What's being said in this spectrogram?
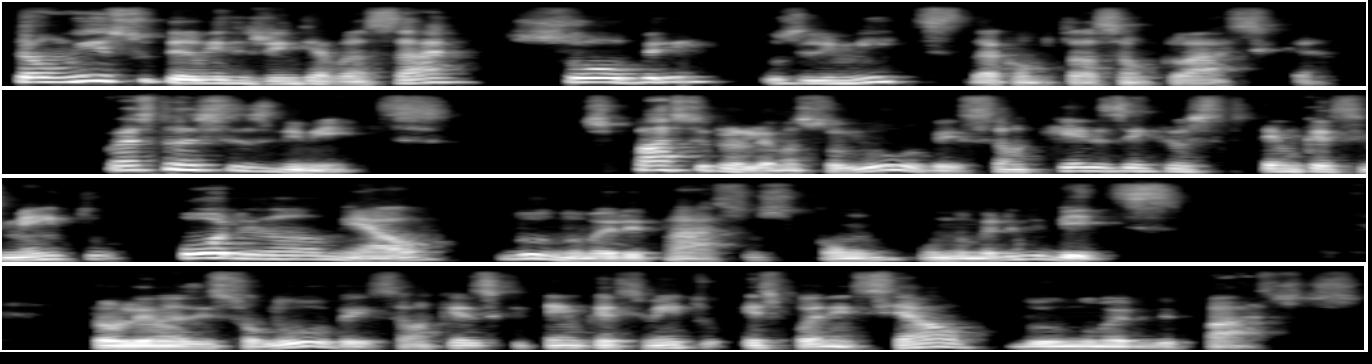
Então, isso permite a gente avançar sobre os limites da computação clássica. Quais são esses limites? Espaço de problemas solúveis são aqueles em que você tem um crescimento polinomial do número de passos com o número de bits. Problemas insolúveis são aqueles que têm um crescimento exponencial do número de passos,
